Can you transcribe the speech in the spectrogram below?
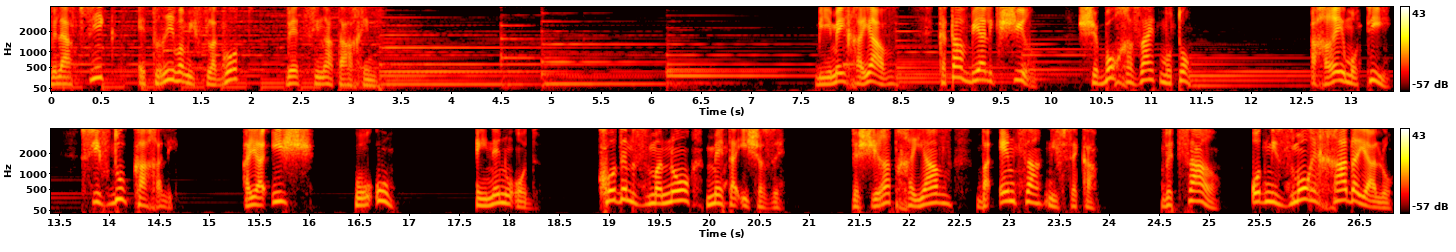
ולהפסיק את ריב המפלגות ואת שנאת האחים. בימי חייו כתב ביאליק שיר שבו חזה את מותו. אחרי מותי ספדו ככה לי, היה איש, וראו, איננו עוד. קודם זמנו מת האיש הזה. ושירת חייו באמצע נפסקה. וצר, עוד מזמור אחד היה לו,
